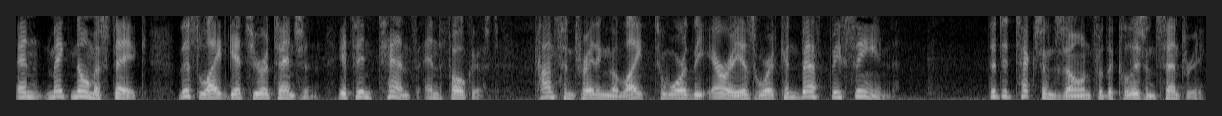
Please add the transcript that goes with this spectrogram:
And make no mistake, this light gets your attention. It's intense and focused, concentrating the light toward the areas where it can best be seen. The detection zone for the collision sentry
